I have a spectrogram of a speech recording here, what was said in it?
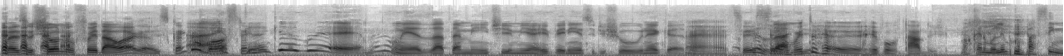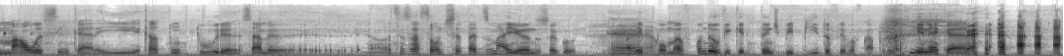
Mas o show não foi da hora? Skank eu Ah, gosto, hein? Skank é, é, mas não é exatamente minha referência de show, né, cara? É, você é de- muito re- revoltado. Ju. Não, cara, mas eu lembro que eu passei mal assim, cara, e aquela tontura, sabe? Uma sensação de você estar desmaiando, sacou? É. Falei, pô, mas quando eu vi aquele tanto de bebida, eu falei, vou ficar por aqui, né, cara?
